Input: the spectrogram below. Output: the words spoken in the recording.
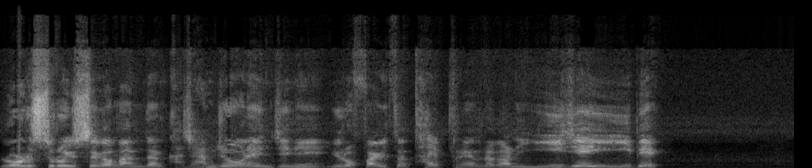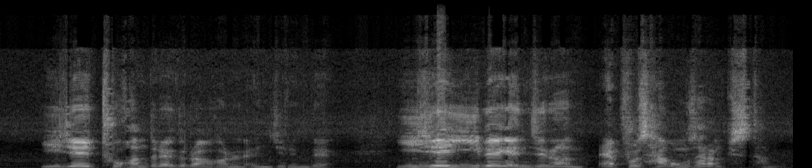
롤스로이스가 만든 가장 좋은 엔진이 유로파이터 타이푼에 들어가는 EJ200, EJ200라고 하는 엔진인데 EJ200 엔진은 F404랑 비슷합니다.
